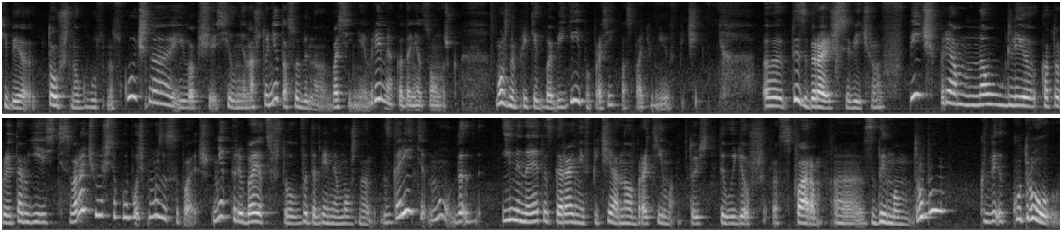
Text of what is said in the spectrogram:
тебе тошно, грустно, скучно, и вообще сил ни на что нет, особенно в осеннее время, когда нет солнышка, можно прийти к бабе Яге и попросить поспать у нее в печи. Э, ты забираешься вечером в печь, прям на угле, которые там есть, сворачиваешься клубочком и засыпаешь. Некоторые боятся, что в это время можно сгореть. Ну, да, именно это сгорание в печи, оно обратимо. То есть ты уйдешь с паром, э, с дымом в трубу, к, к утру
